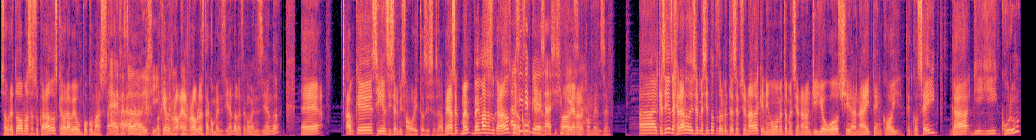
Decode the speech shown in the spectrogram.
Sobre todo más azucarados, que ahora veo un poco más. Eh, eso es todo, Daisy, Porque el, Ro- el Rob la está convenciendo, la está convenciendo. Eh, aunque siguen sin ser mis favoritos, dice. O sea, ve, más azucarados, pero Así se como que empieza, así se todavía empieza. no le convencen. Ah, el que sigue es de Gerardo, dice, me siento totalmente decepcionada que en ningún momento mencionaron Jiyo Wo, Shiranai, Tenkoi, Tenkosei, Ga, Gigi, Kuru,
